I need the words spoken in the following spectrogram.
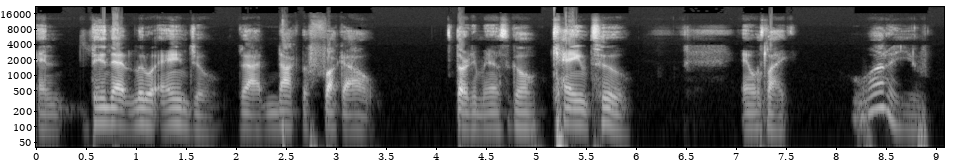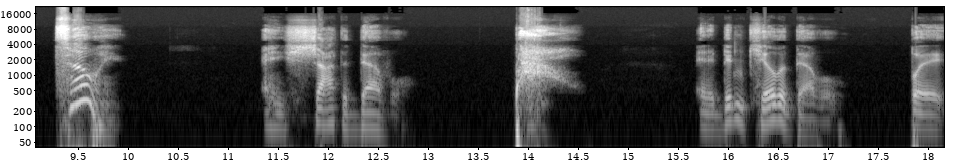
And then that little angel that I knocked the fuck out 30 minutes ago came to and was like, what are you doing? And he shot the devil. And it didn't kill the devil, but it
